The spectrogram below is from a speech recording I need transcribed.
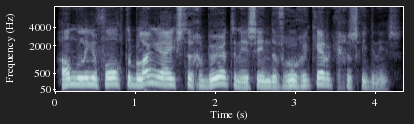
Handelingen volgt de belangrijkste gebeurtenissen in de vroege kerkgeschiedenis.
